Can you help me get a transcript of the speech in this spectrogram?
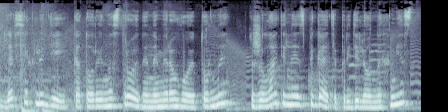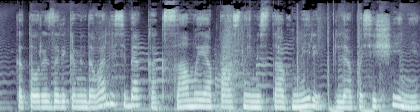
Для всех людей, которые настроены на мировое турне, желательно избегать определенных мест, которые зарекомендовали себя как самые опасные места в мире для посещения.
